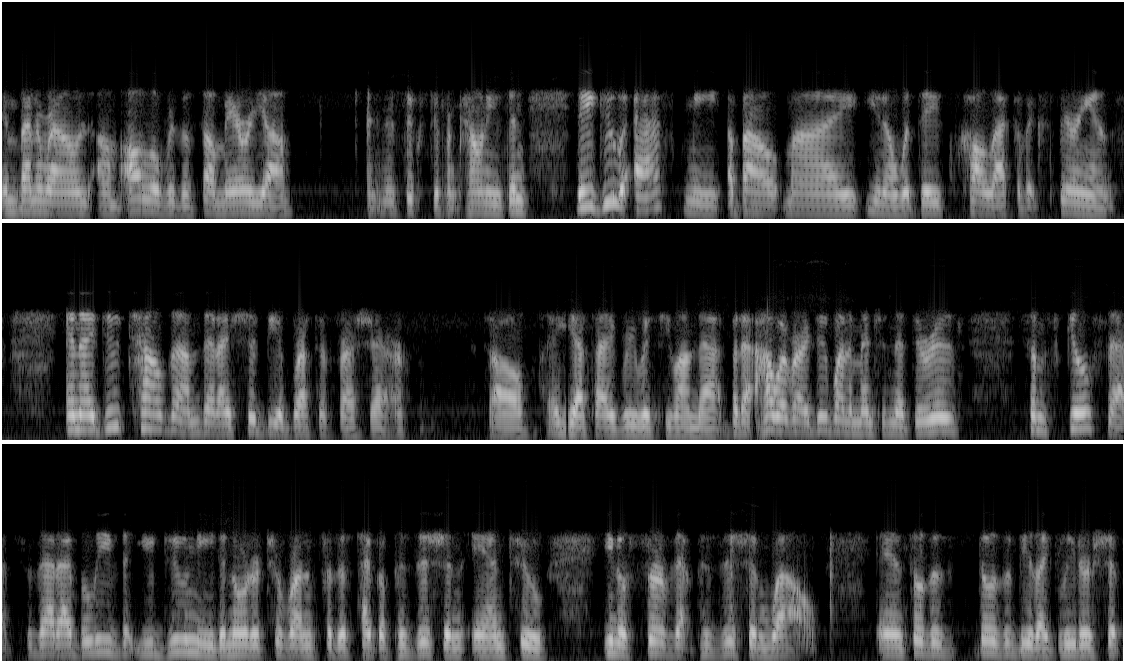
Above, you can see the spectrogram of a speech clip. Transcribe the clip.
and been around um, all over the Thumb area in the six different counties, and they do ask me about my, you know, what they call lack of experience. And I do tell them that I should be a breath of fresh air. So, yes, I agree with you on that. But however, I did want to mention that there is some skill sets that I believe that you do need in order to run for this type of position and to, you know, serve that position well. And so those, those would be like leadership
